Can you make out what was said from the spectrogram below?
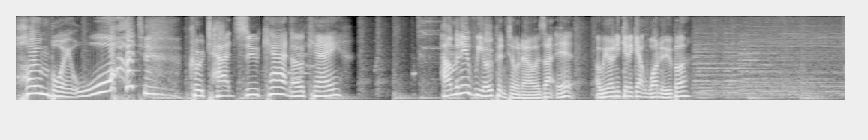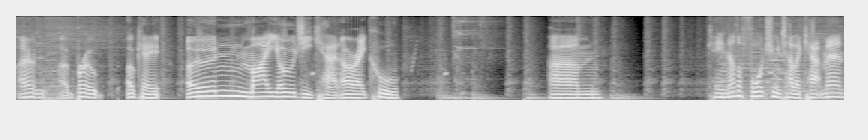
Homeboy, what? Kotatsu Cat, okay. How many have we opened till now? Is that it? Are we only going to get one Uber? I don't... Uh, bro, okay. Onmyoji cat. All right, cool. Um... Okay, another fortune teller cat, man.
